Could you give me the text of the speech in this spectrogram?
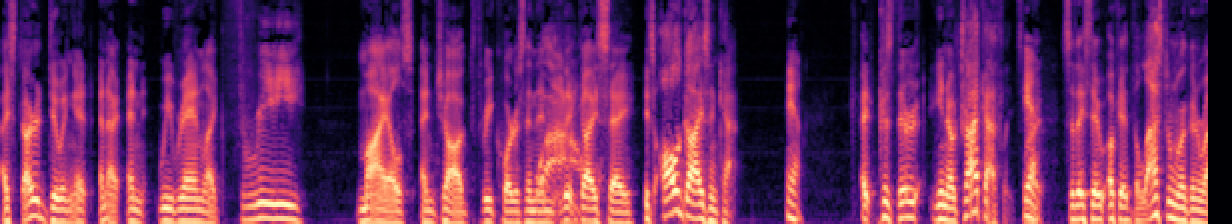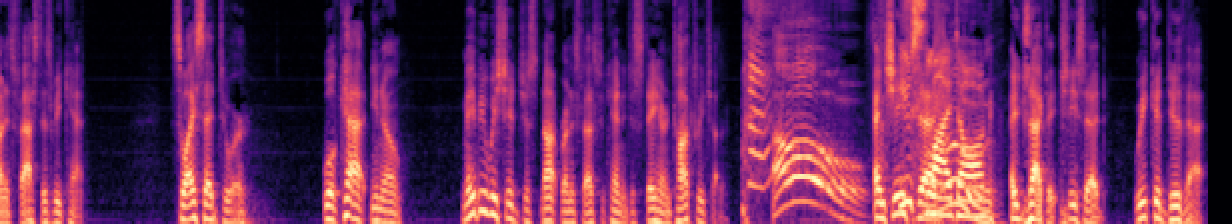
I started doing it and I and we ran like 3 miles and jogged 3 quarters and then the guys say it's all guys and Kat Yeah. Uh, because they're you know track athletes. Yeah. So they say, okay, the last one we're going to run as fast as we can. So I said to her, well, Kat, you know, maybe we should just not run as fast as we can and just stay here and talk to each other. Oh, And she You said, sly dog. Exactly. She said we could do that,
